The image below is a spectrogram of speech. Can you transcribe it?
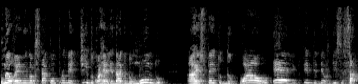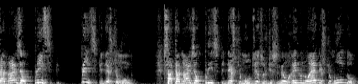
O meu reino não está comprometido com a realidade do mundo, a respeito do qual ele, Filho de Deus, disse: Satanás é o príncipe, príncipe deste mundo. Satanás é o príncipe deste mundo. Jesus disse: Meu reino não é deste mundo.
